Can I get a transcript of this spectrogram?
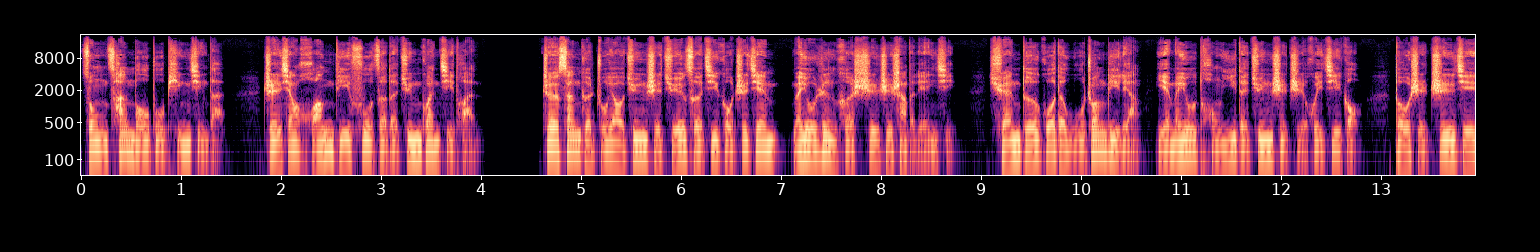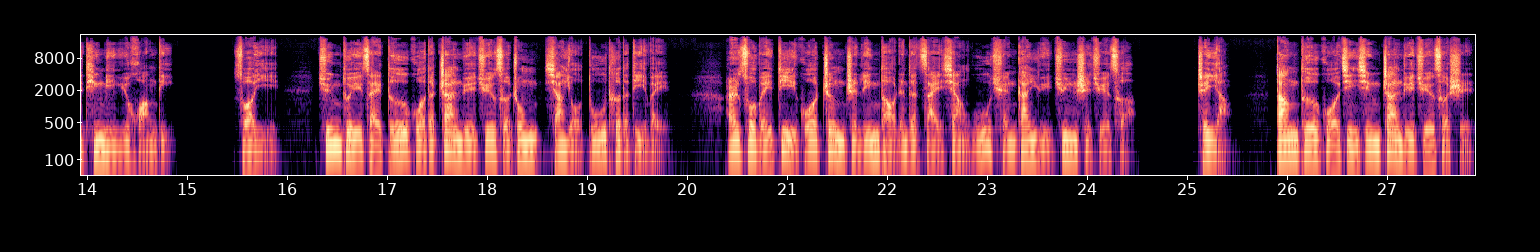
总参谋部平行的、只向皇帝负责的军官集团。这三个主要军事决策机构之间没有任何实质上的联系，全德国的武装力量也没有统一的军事指挥机构，都是直接听命于皇帝。所以，军队在德国的战略决策中享有独特的地位，而作为帝国政治领导人的宰相无权干预军事决策。这样。当德国进行战略决策时，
